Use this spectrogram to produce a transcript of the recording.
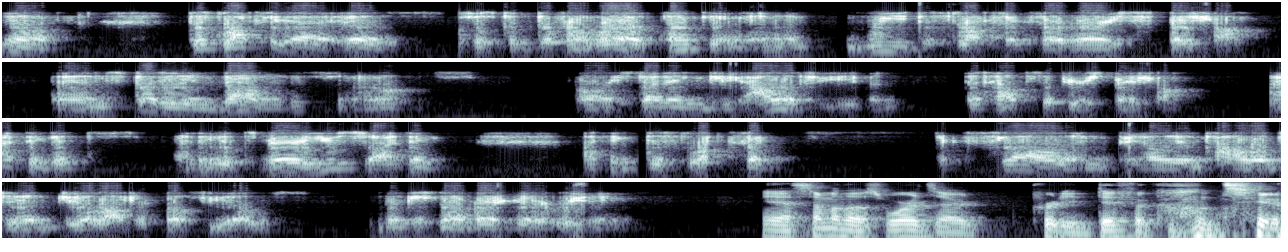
you know, dyslexia is just a different way of thinking, and we dyslexics are very spatial. And studying bones, you know, or studying geology even, it helps if you're spatial. I think it's I think it's very useful. I think I think dyslexics excel in paleontology and geological fields. They're just not very good at reading. Yeah, some of those words are pretty difficult too.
